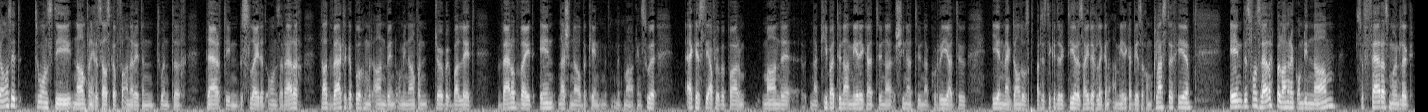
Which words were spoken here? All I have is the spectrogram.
Ja, ons het toe ons die naam van die geselskap verander het in 2013 besluit dat ons regtig daadwerklike poging moet aanwend om die naam van Joburg Ballet wêreldwyd en nasionaal bekend moet moet maak. En so ek is die afgelope paar maande na Kiba toe na Amerika toe na China toe na Korea toe Ian McDonald artistieke direkteur is heidaglik in Amerika besig om klas te gee. En dit is vir ons regtig belangrik om die naam so ver as moontlik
